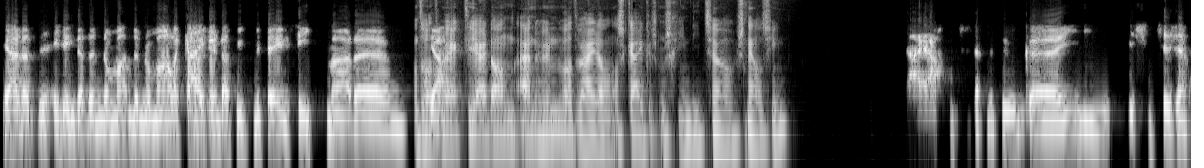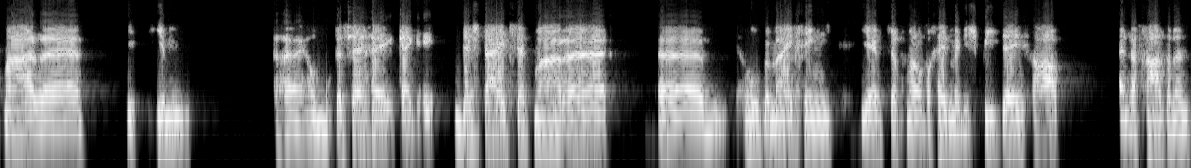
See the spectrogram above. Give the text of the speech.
Ja, dat, ik denk dat de, norma- de normale kijker dat niet meteen ziet. Maar eh, Want wat Ja. merkte jij dan aan hun, wat wij dan als kijkers misschien niet zo snel zien? nou ja, goed, dat natuurlijk, eh, je, je ziet je zeg maar, eh, je, je- eh, hoe moet ik dat zeggen? Kijk, ik, destijds zeg maar, eh, ehm, hoe het bij mij ging, je hebt zeg maar op een gegeven moment die speeddate gehad. En dan gaat er een,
